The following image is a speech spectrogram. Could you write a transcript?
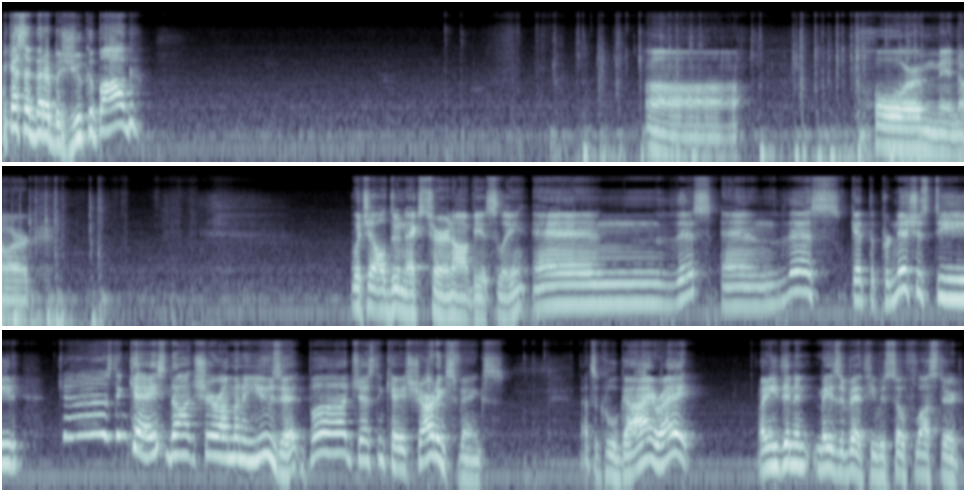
I guess I better Bojuka Bog. Aww. Poor Minarch which I'll do next turn, obviously. And this and this. Get the Pernicious Deed, just in case. Not sure I'm going to use it, but just in case. Sharding Sphinx. That's a cool guy, right? And he didn't Maze of Ith. He was so flustered.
